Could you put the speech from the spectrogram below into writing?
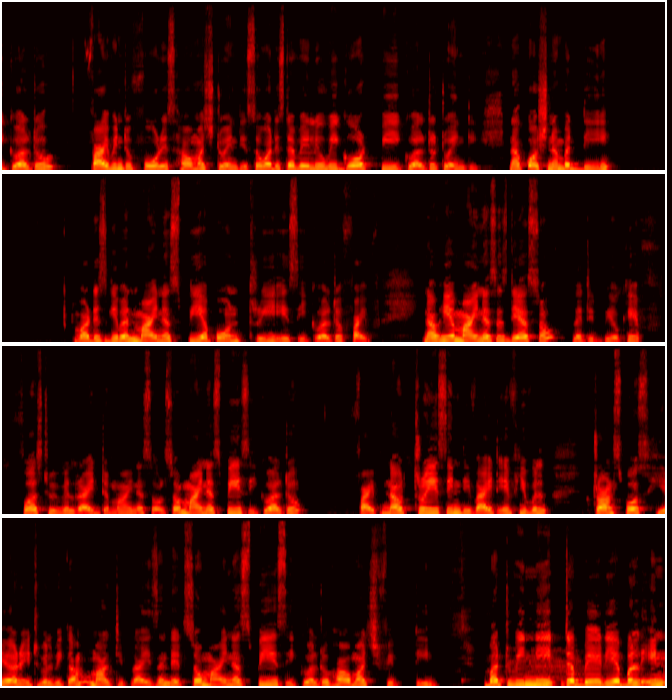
equal to 5 into 4 is how much? 20 so what is the value we got? P equal to 20 now question number d. What is given? Minus p upon 3 is equal to 5 now here minus is there so let it be okay? First we will write the minus also. Minus p is equal to 5 now 3 is in divide. If you will transpose here it will become multiply isn't it? So minus p is equal to how much? 15 but we need the variable in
